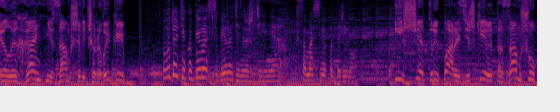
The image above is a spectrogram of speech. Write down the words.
елегантні замшеві черевики Вот эти купила себе на день рождения. Сама себе подарила. і ще три пари зі шкіри та замшу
